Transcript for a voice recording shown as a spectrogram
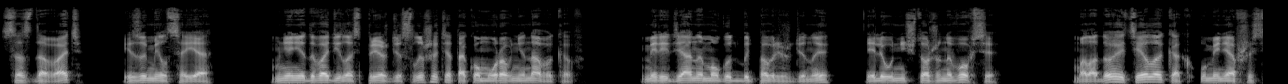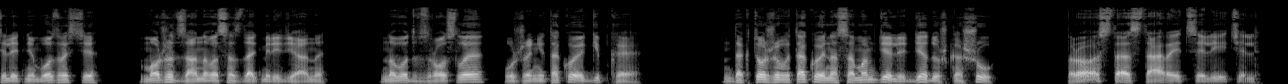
«Создавать?» — изумился я. Мне не доводилось прежде слышать о таком уровне навыков. Меридианы могут быть повреждены или уничтожены вовсе. Молодое тело, как у меня в шестилетнем возрасте, может заново создать меридианы, но вот взрослое уже не такое гибкое. «Да кто же вы такой на самом деле, дедушка Шу?» «Просто старый целитель»,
